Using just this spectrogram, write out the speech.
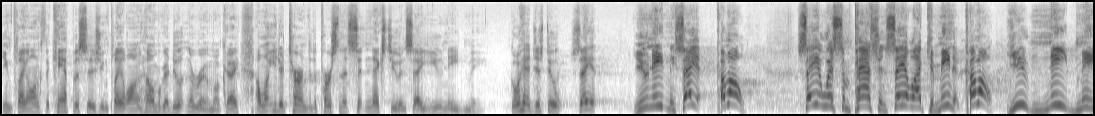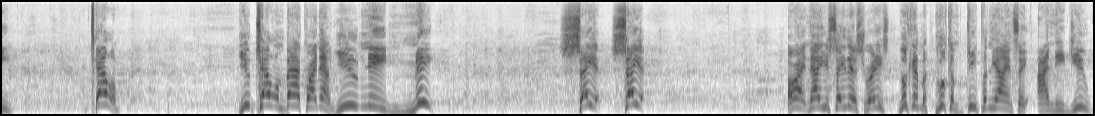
You can play along with the campuses, you can play along at home. We're going to do it in the room, okay? I want you to turn to the person that's sitting next to you and say, You need me. Go ahead, just do it. Say it. You need me. Say it. Come on. Say it with some passion. Say it like you mean it. Come on. You need me. Tell them. You tell them back right now. You need me. Say it. Say it. All right, now you say this. You ready? Look at them, look them deep in the eye and say, I need you.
